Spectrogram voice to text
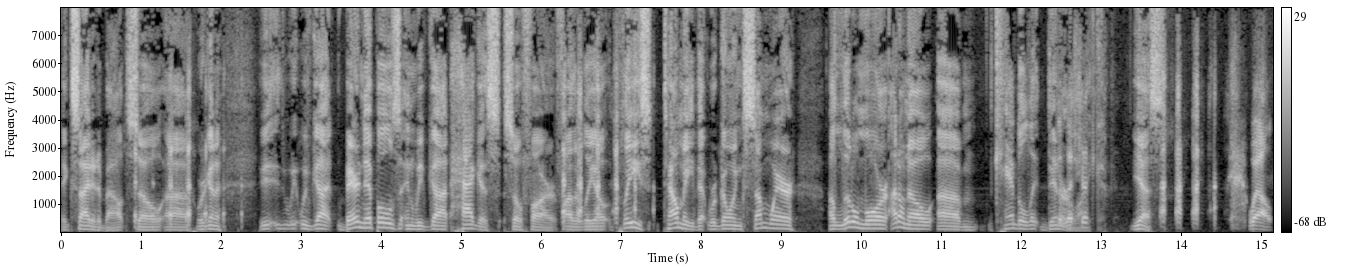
excited about. So uh, we're going to. We've got bare nipples and we've got haggis so far, Father Leo. Please tell me that we're going somewhere a little more, I don't know, um, candlelit dinner like. Yes. well,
